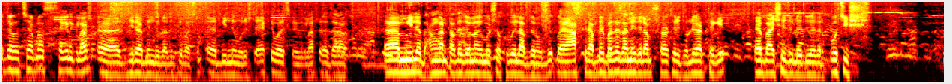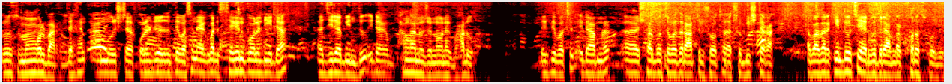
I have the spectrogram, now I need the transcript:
এটা হচ্ছে আপনার সেকেন্ড ক্লাস জিরা বিন্দুটা দেখতে পাচ্ছেন বিন্দু মরিচটা একেবারে সেকেন্ড ক্লাস এটা যারা মিলে ভাঙ্গান তাদের জন্য এই মরিচটা খুবই লাভজনক। আজকের আপডেট বাজার জানিয়ে দিলাম, সরাসরি ঝুলিহাট থেকে বাইশে জুলাই দুই হাজার পঁচিশ, রোজ মঙ্গলবার। দেখেন মরিচটার কোয়ালিটি দেখতে পাচ্ছেন, একবারে সেকেন্ড কোয়ালিটি এটা জিরা বিন্দু, এটা ভাঙানোর জন্য অনেক ভালো। দেখতে পাচ্ছেন, এটা আপনার সর্বোচ্চ বাজার আটচল্লিশশো অর্থাৎ একশো বিশ টাকা। বাজারে কিনতে হচ্ছে, এর ভিতরে আপনার খরচ পড়বে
